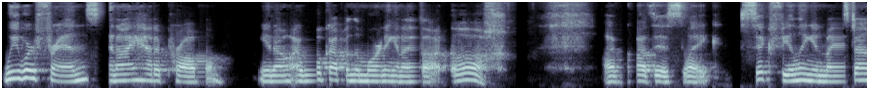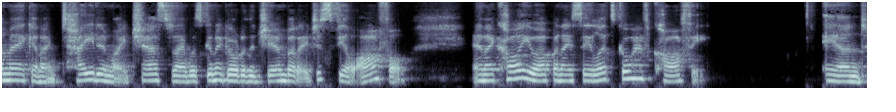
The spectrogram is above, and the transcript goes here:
we were friends and I had a problem. You know, I woke up in the morning and I thought, oh, I've got this like sick feeling in my stomach and I'm tight in my chest and I was going to go to the gym, but I just feel awful. And I call you up and I say, let's go have coffee. And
